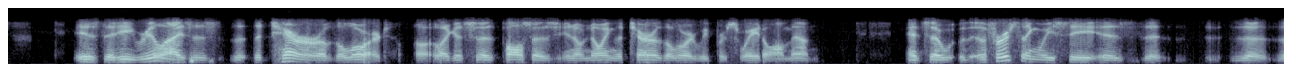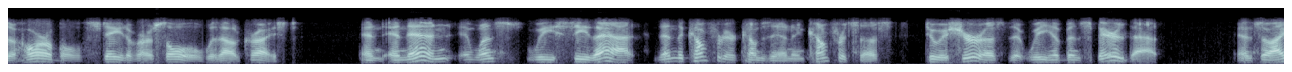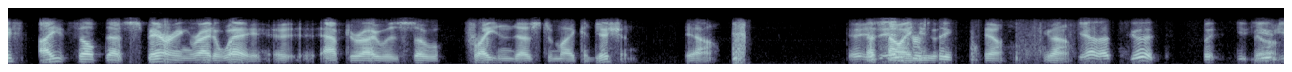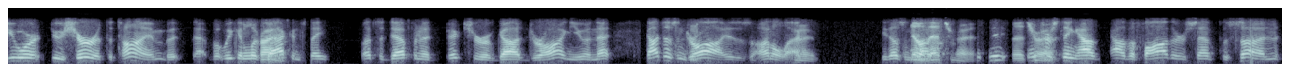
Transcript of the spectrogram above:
is that he realizes the, the terror of the Lord. Uh, like it says, Paul says, you know, knowing the terror of the Lord, we persuade all men. And so the first thing we see is the the the horrible state of our soul without Christ. And and then once we see that, then the comforter comes in and comforts us to assure us that we have been spared that. And so I I felt that sparing right away uh, after I was so frightened as to my condition. Yeah. It's how I knew interesting. Yeah. Yeah. Yeah, that's good. But you, you Yeah. you weren't too sure at the time, but that, but we can look Right. back and say that's a definite picture of God drawing you, and that God doesn't draw His unelect. Right. He doesn't. No, draw, that's right. That's right. interesting how how the Father sent the Son,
